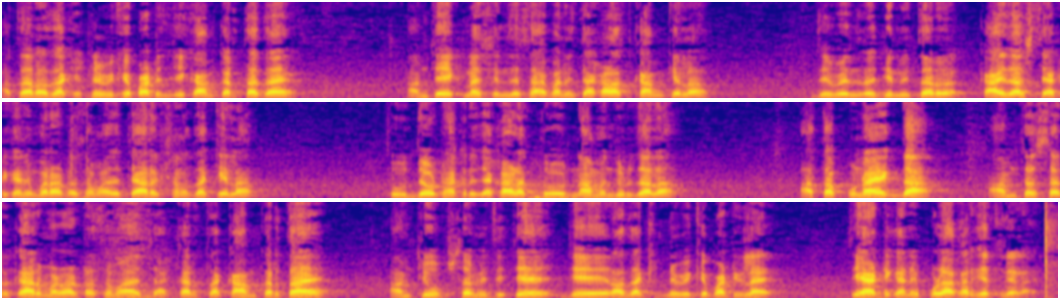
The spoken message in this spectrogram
आता राधाकृष्ण विखे पाटीलजी काम करतात आहे. आमच्या एकनाथ शिंदे साहेबांनी त्या काळात काम केलं. देवेंद्रजींनी तर कायदाच त्या ठिकाणी मराठा समाजाच्या आरक्षणाचा केला. तो उद्धव ठाकरेच्या काळात तो नामंजूर झाला. आता पुन्हा एकदा आमचं सरकार मराठा समाजाच्या करता काम करत आहे आमची उपसमितीचे जे राधाकृष्ण विखे पाटील आहे ते या ठिकाणी पुढाकार घेतलेला आहे.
